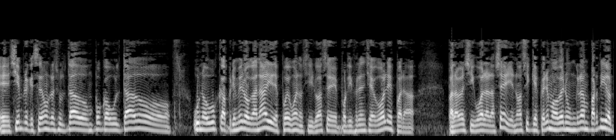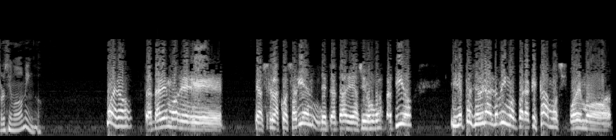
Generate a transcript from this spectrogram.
Eh, siempre que se da un resultado un poco abultado, uno busca primero ganar y después, bueno, si lo hace por diferencia de goles para, para ver si iguala la serie, ¿no? Así que esperemos ver un gran partido el próximo domingo. Bueno, trataremos de, de hacer las cosas bien, de tratar de hacer un buen partido, y después se verá el domingo para qué estamos, si podemos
